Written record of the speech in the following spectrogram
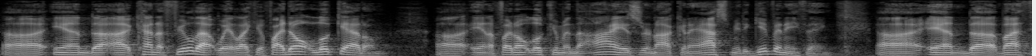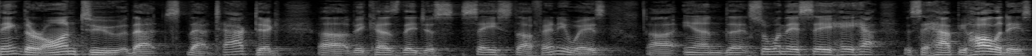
Uh, and I kind of feel that way. Like if I don't look at them. Uh, and if I don't look them in the eyes, they're not going to ask me to give anything. Uh, and uh, but I think they're on to that that tactic uh, because they just say stuff anyways. Uh, and uh, so when they say hey, ha- they say happy holidays,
